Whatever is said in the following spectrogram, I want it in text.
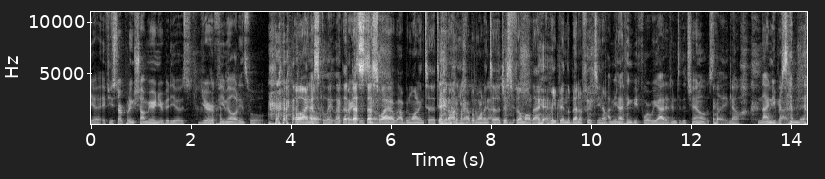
Yeah, if you start putting Shamir in your videos, your female audience will. Oh, I know. Escalate like that, crazy, That's that's so- why I, I've been wanting to, to get on here. I've been Oh wanting to just film all that, and reap in the benefits. You know. I mean, I think before we added him to the channel, it's like no. ninety percent male.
